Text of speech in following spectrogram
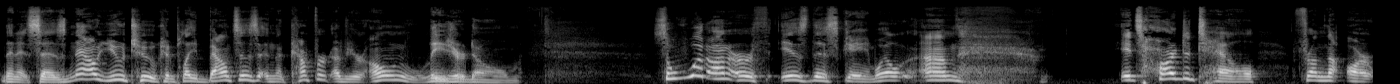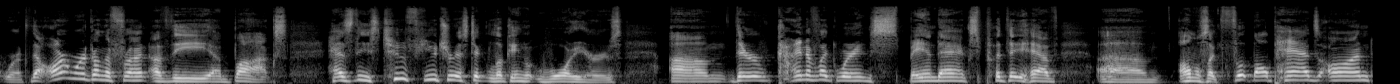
Then it says, now you too can play bounces in the comfort of your own leisure dome. So, what on earth is this game? Well, um, it's hard to tell from the artwork. The artwork on the front of the uh, box has these two futuristic looking warriors. Um, they're kind of like wearing spandex, but they have um, almost like football pads on.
